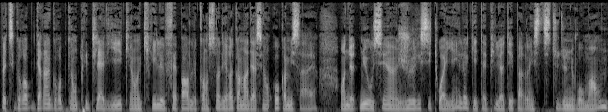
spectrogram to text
petits groupes, grands groupes qui ont pris le clavier, qui ont écrit, le, fait part de le constat, des recommandations au commissaire. On a tenu aussi un jury citoyen là, qui était piloté par l'Institut du Nouveau Monde,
